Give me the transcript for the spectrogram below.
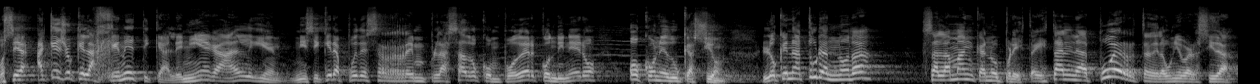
O sea, aquello que la genética le niega a alguien, ni siquiera puede ser reemplazado con poder, con dinero o con educación. Lo que Natura no da, Salamanca no presta. Está en la puerta de la universidad.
